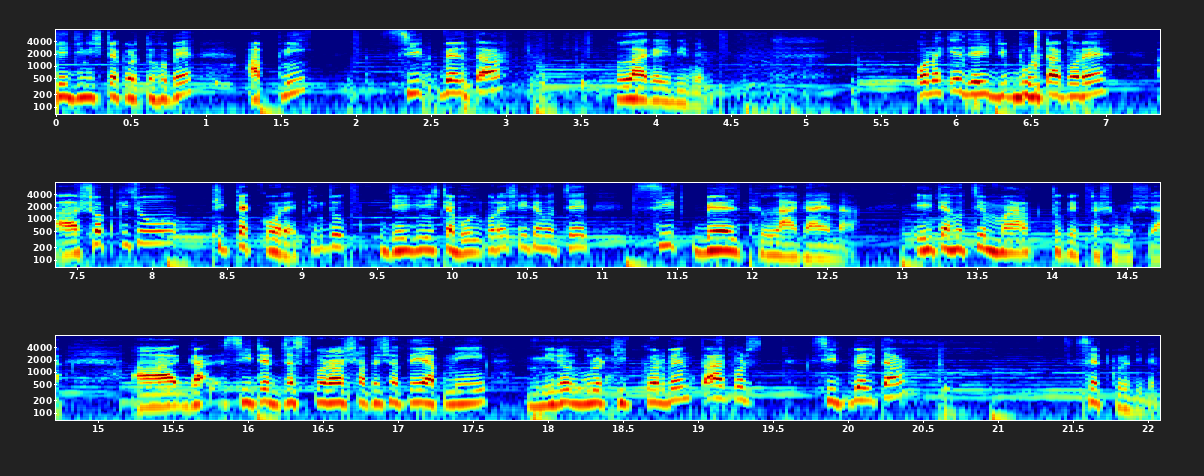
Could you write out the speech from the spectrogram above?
যে জিনিসটা করতে হবে, আপনি সিট বেল্টটা লাগাই দিবেন। অনেকে যেই ভুলটা করে সব কিছু ঠিকঠাক করে, কিন্তু যেই জিনিসটা ভুল করে সেটা হচ্ছে সিট বেল্ট লাগায় না। এইটা হচ্ছে মারাত্মক একটা সমস্যা। সিট অ্যাডজাস্ট করার সাথে সাথে আপনি মিররগুলো ঠিক করবেন, তারপর সিট বেল্টটা সেট করে দিবেন।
